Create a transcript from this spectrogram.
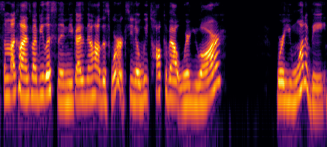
some of my clients might be listening, you guys know how this works. You know, we talk about where you are, where you want to be,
